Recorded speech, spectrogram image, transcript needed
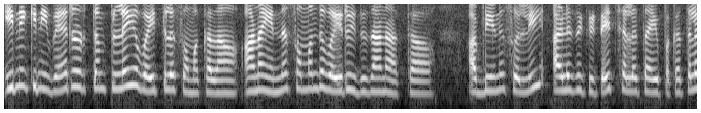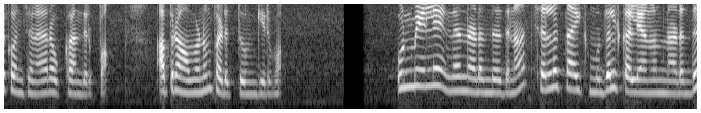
இன்றைக்கி நீ வேறொருத்தன் பிள்ளைய வயிற்றுல சுமக்கலாம். ஆனால் என்ன சுமந்த வயிறு இதுதானே அத்தா? அப்படின்னு சொல்லி அழுதுகிட்டே செல்லத்தாய் பக்கத்தில் கொஞ்ச நேரம் உட்காந்துருப்பான் அப்புறம் அவனும் படுத்து தூங்கிடுவான் உண்மையிலே என்ன நடந்ததுன்னா செல்லத்தாய்க்கு முதல் கல்யாணம் நடந்து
